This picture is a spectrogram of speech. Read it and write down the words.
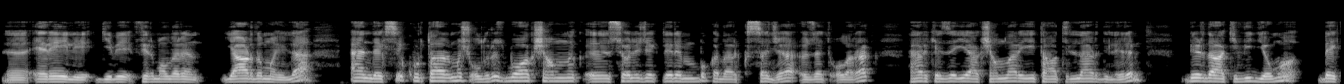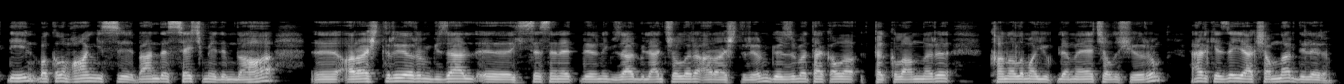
e, Ereğli gibi firmaların yardımıyla endeksi kurtarmış oluruz. Bu akşamlık e, söyleyeceklerim bu kadar kısaca özet olarak. Herkese iyi akşamlar, iyi tatiller dilerim. Bir dahaki videomu bekleyin. Bakalım hangisi ben de seçmedim daha. E, araştırıyorum güzel e, hisse senetlerini, güzel bilançoları araştırıyorum. Gözüme takıla, takılanları kanalıma yüklemeye çalışıyorum. Herkese iyi akşamlar dilerim.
